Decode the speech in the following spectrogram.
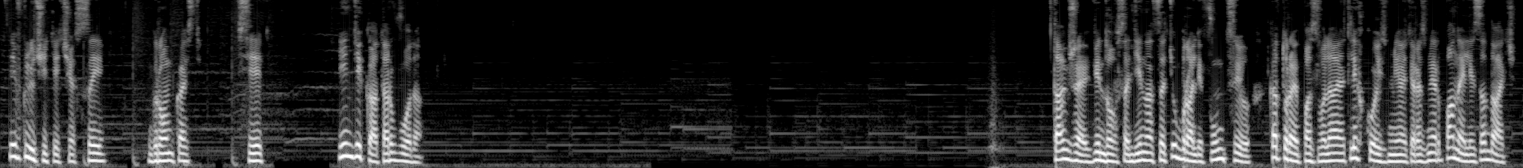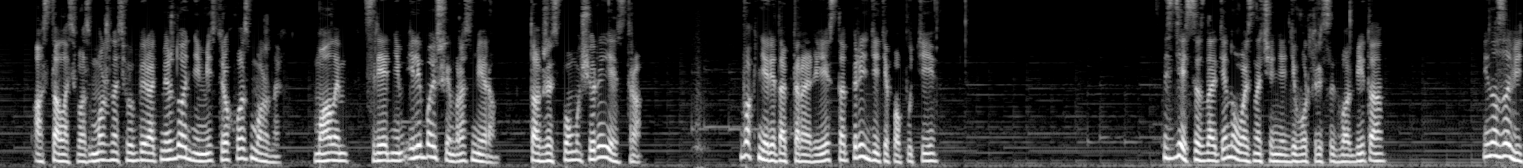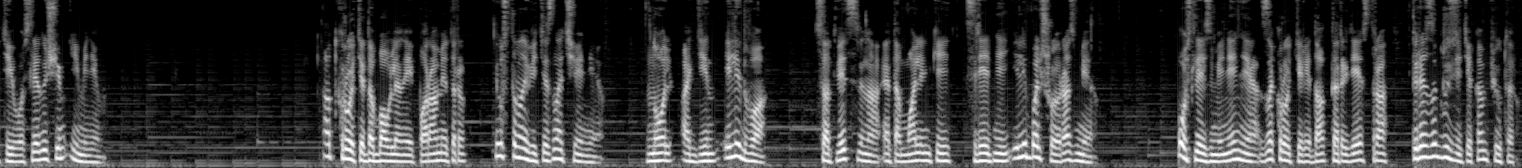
и включите часы, громкость, сеть индикатор ввода. Также в Windows 11 убрали функцию, которая позволяет легко изменять размер панели задач. Осталась возможность выбирать между одним из трех возможных – малым, средним или большим размером, также с помощью реестра. В окне редактора реестра перейдите по пути. Здесь создайте новое значение DWORD 32 бита и назовите его следующим именем. Откройте добавленный параметр и установите значение 0, 1 или 2. Соответственно, это маленький, средний или большой размер. После изменения закройте редактор реестра, перезагрузите компьютер.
